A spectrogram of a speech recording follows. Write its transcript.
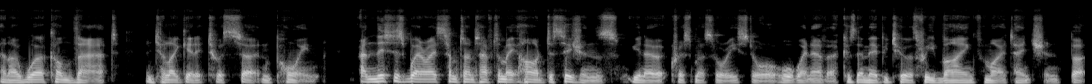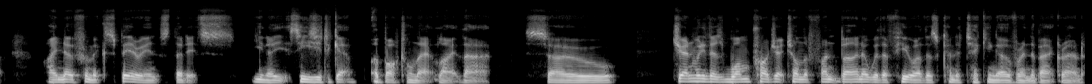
and I work on that until I get it to a certain point. And this is where I sometimes have to make hard decisions, you know, at Christmas or Easter or, or whenever, because there may be two or three vying for my attention. But I know from experience that it's, you know, it's easy to get a bottleneck like that. So generally, there's one project on the front burner with a few others kind of ticking over in the background.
